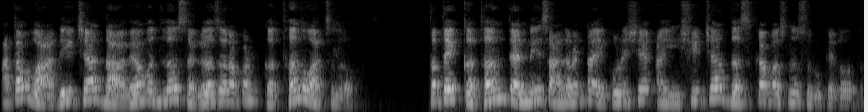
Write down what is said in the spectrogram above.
आता वादीच्या दाव्यामधलं सगळं जर आपण कथन वाचलं तर ते कथन त्यांनी साधारणतः एकोणीसशे ऐंशीच्या दशकापासून सुरू केलं होतं.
